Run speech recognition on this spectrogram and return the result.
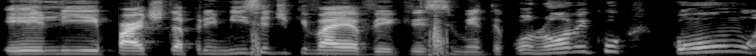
ele parte da premissa de que vai haver crescimento econômico com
